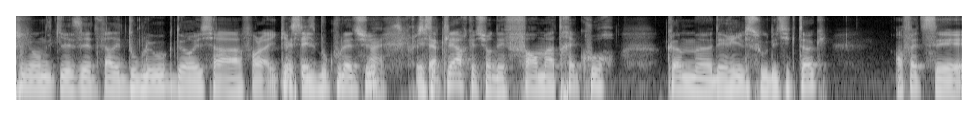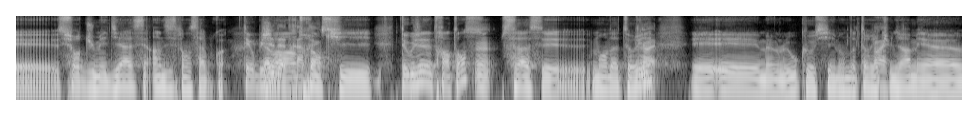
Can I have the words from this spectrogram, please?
qu'il essayait de faire des doubles hooks, de réussir à. Enfin, voilà, il capitalise beaucoup là-dessus. Et c'est clair que sur des formats très courts, comme euh, des Reels ou des TikTok, en fait, c'est sur du média, c'est indispensable, quoi. T'es obligé d'être intense. qui t'es obligé d'être intense Mm. ça c'est mandatory Ouais. et, et même le hook aussi est mandatory Ouais. tu me diras mais euh,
